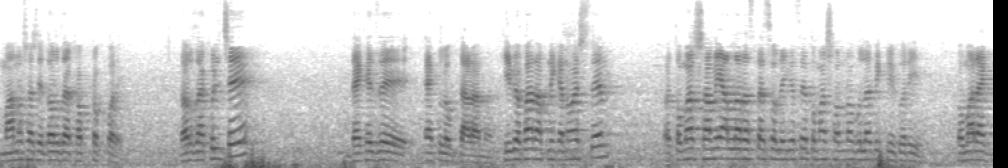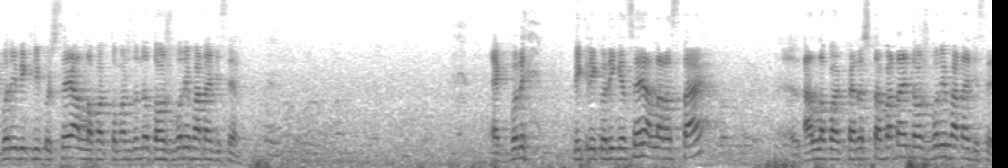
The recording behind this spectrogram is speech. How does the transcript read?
মানুষ আসে, দরজা ঠক ঠক করে। দরজা খুলছে, দেখে যে এক লোক দাঁড়ানো। কি ব্যাপার, আপনি কেন আসছেন? তোমার স্বামী আল্লাহ রাস্তায় চলে গেছে, তোমার স্বর্ণগুলা বিক্রি করি। তোমার এক বড়ি বিক্রি করছে, আল্লাহ পাক তোমার জন্য দশ বড়ি ফাটাই দিচ্ছেন একবারে বিক্রি করে গেছে আল্লাহ রাস্তায়, আল্লাহ পাক ফেরস্তা পাঠায় দশ বড়ি ফাটাই দিছে।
